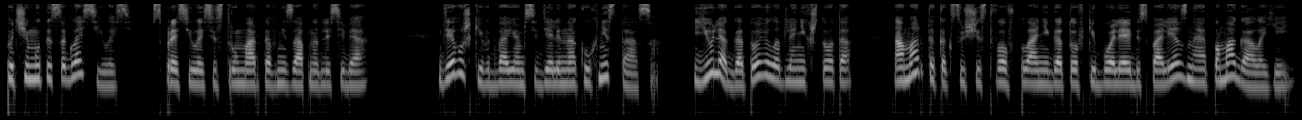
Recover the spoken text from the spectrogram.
«Почему ты согласилась?» — спросила сестру Марта внезапно для себя. Девушки вдвоем сидели на кухне Стаса. Юля готовила для них что-то, а Марта, как существо в плане готовки более бесполезное, помогала ей.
